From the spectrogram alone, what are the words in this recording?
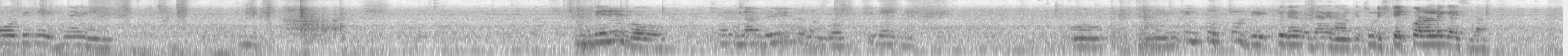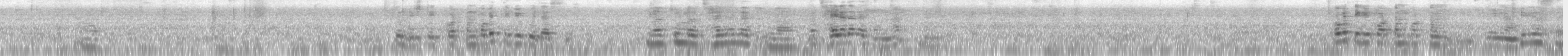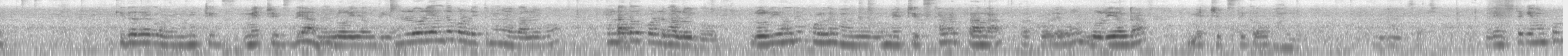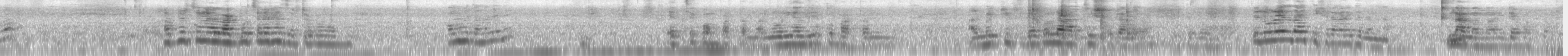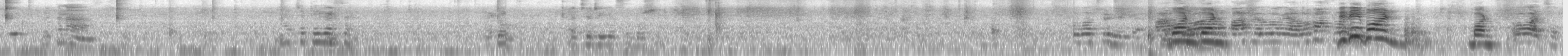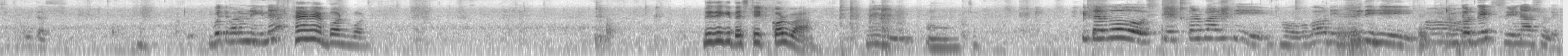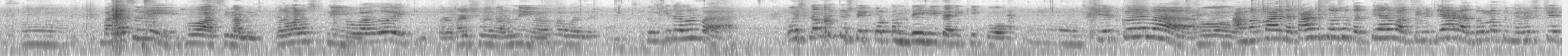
ও দিদি নেই। দেরি গো। না দেরি তো না বল কি বলব? ও, উম, চুল একটু দেখে দেখেন আমাকে চুল স্ট্রেট করার লেগে আইছিলাম। চুল স্ট্রেট করতাম কবে থেকে কইতাছি? না চুলা ছাইড়া দেখেন না। দেখাইতাম না? কবে থেকে করতাম করতাম না। ঠিক আছে। কি দাদা করবেন ম্যাট্রিক্স ম্যাট্রিক্স দিয়ে আমি লরিয়াল দিয়ে? লোরিয়াল দিয়ে করলে তো মনে হয় ভালো হইব। কোনটা থেকে করলে ভালো হইব? লরিয়াল দিয়ে করলে ভালো হবে ম্যাট্রিক্স খারাপ তা না। তারপরেও লরিয়ালটা ম্যাট্রিক্স থেকেও ভালো। আচ্ছা আচ্ছা। লেন্সটা কেমন করব আপনার চুলে লাগবে চার হাজার টাকা লাগবে। কম হইতো না দিদি? এর চেয়ে কম পারতাম না। লরিয়াল দিয়ে তো পারতাম না। আর ম্যাট্রিক্স দিয়ে করলে আটত্রিশশো টাকা দায় তিনশো টাকা রেখে দেন না। না না না এটা বুঝতে না। আচ্ছা ঠিক আছে। আচ্ছা ঠিক আছে বসে। বন বন। দিদি বন বন। ও আচ্ছা আচ্ছা বুঝতেছি। বইতে পারলাম নাকি না? হ্যাঁ হ্যাঁ বন বন। দিদি কি স্ট্রেট করবা? হুম। আচ্ছা। কিতা গো স্টেট করবা আনছি হো বাবা ওটি তুই দিহি। আমি তোর দেখছি না আসলে। ভালো আছো নি? হো আসি ভালোই। তোরা ভালো আছিস নি? ভালোই। তোরা বাড়ির সবাই ভালো নেই ভালোই। তুমি কিতা করবা? কইছিলাম তো একটু করতাম জানি কি স্ট্রেট। আমার মা পাঁচ দশ হাজার টিয়া তুমি টিয়াটা দো না তুমি স্ট্রেট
